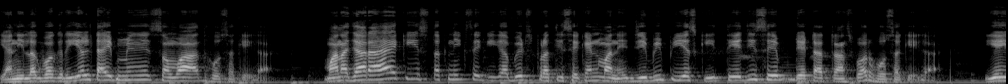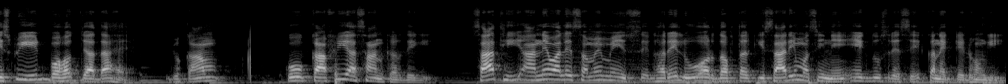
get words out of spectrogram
यानी लगभग रियल टाइम में संवाद हो सकेगा। माना जा रहा है कि इस तकनीक से गीगाबिट्स प्रति सेकंड माने जीबीपीएस की तेज़ी से डेटा ट्रांसफ़र हो सकेगा। ये स्पीड बहुत ज़्यादा है, जो काम को काफ़ी आसान कर देगी। साथ ही आने वाले समय में इससे घरेलू और दफ्तर की सारी मशीनें एक दूसरे से कनेक्टेड होंगी,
